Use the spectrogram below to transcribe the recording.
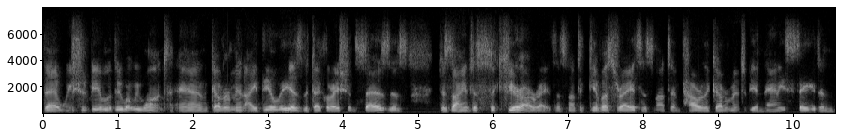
that we should be able to do what we want. And government, ideally, as the Declaration says, is designed to secure our rights. It's not to give us rights. It's not to empower the government to be a nanny state and,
